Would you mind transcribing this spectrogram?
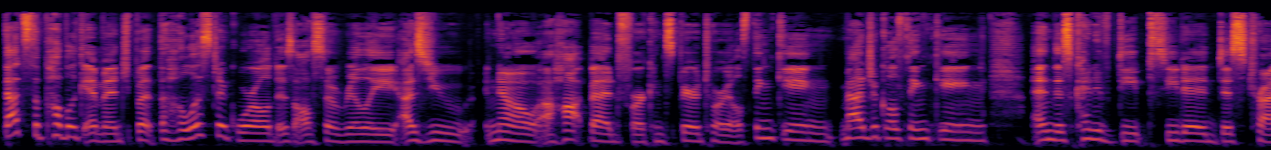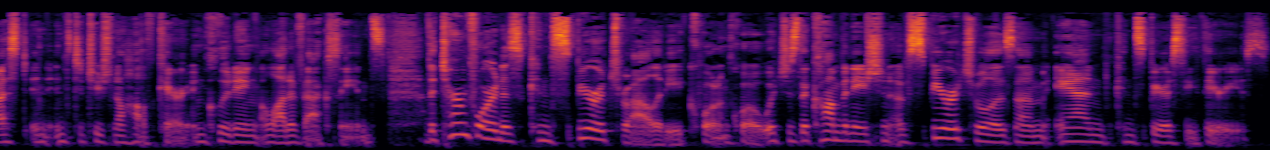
That's the public image, but the holistic world is also really, as you know, a hotbed for conspiratorial thinking, magical thinking, and this kind of deep seated distrust in institutional healthcare, including a lot of vaccines. The term for it is conspirituality, quote unquote, which is the combination of spiritualism and conspiracy theories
